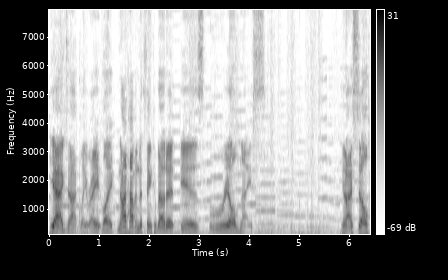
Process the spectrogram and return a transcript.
yeah, exactly, right? Like, not having to think about it is real nice. You know, I still...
